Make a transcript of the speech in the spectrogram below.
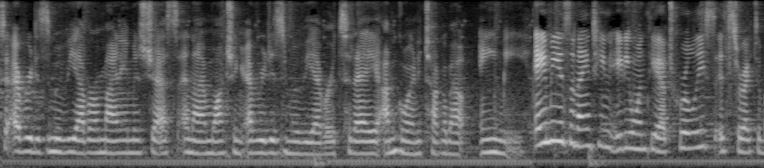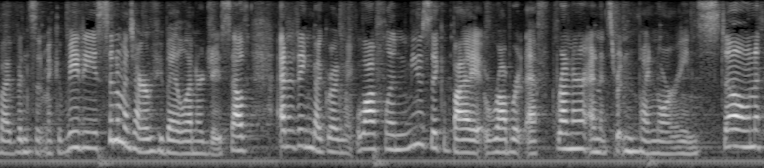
to Every Disney Movie Ever. My name is Jess and I'm watching Every Disney Movie Ever. Today I'm going to talk about Amy. Amy is a 1981 theatrical release. It's directed by Vincent McEveety, cinematography by Leonard J. South, editing by Gregg McLaughlin, music by Robert F. Brunner, and it's written by Noreen Stone.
